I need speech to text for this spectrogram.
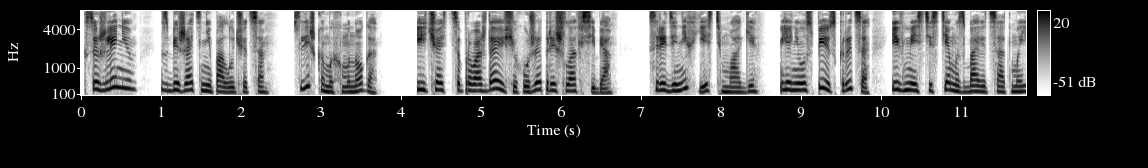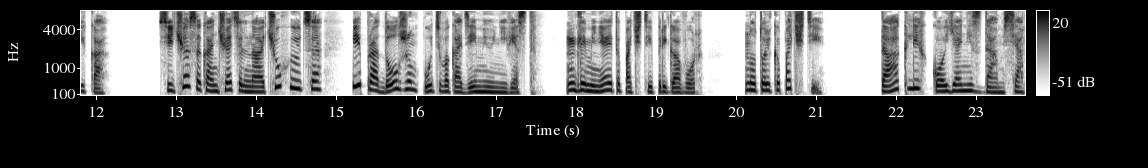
К сожалению, сбежать не получится. Слишком их много. И часть сопровождающих уже пришла в себя. Среди них есть маги. Я не успею скрыться и вместе с тем избавиться от маяка. Сейчас окончательно очухаются — и продолжим путь в Академию невест. Для меня это почти приговор. Но только почти. Так легко я не сдамся.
